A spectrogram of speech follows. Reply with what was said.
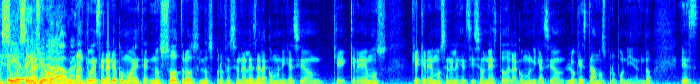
es- sí, insuperable. Ante un escenario como este, nosotros, los profesionales de la comunicación que creemos que creemos en el ejercicio honesto de la comunicación, lo que estamos proponiendo es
